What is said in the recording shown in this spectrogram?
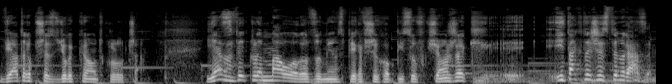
Wiatr przez dziurkę od klucza. Ja zwykle mało rozumiem z pierwszych opisów książek i tak też jest tym razem.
